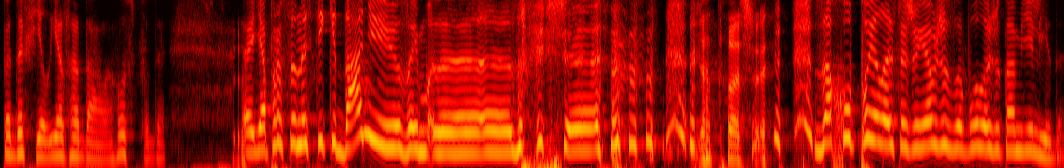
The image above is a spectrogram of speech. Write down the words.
Педофіл, я згадала, господи. Е, Я просто настільки Данією займ... е, е, знаєш, Я теж. захопилася, що я вже забула, що там є ліда.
